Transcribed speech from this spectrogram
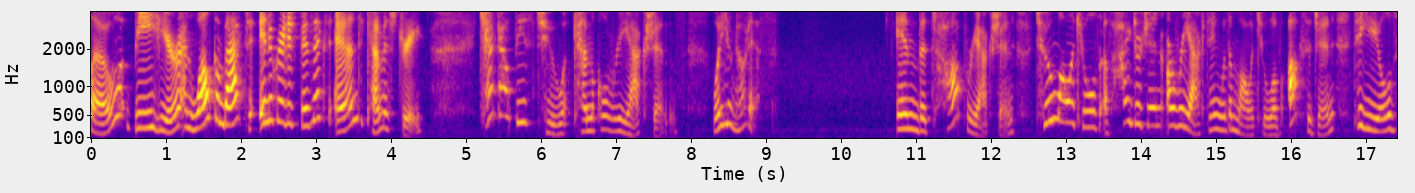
Hello, Bee here, and welcome back to Integrated Physics and Chemistry. Check out these two chemical reactions. What do you notice? In the top reaction, two molecules of hydrogen are reacting with a molecule of oxygen to yield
